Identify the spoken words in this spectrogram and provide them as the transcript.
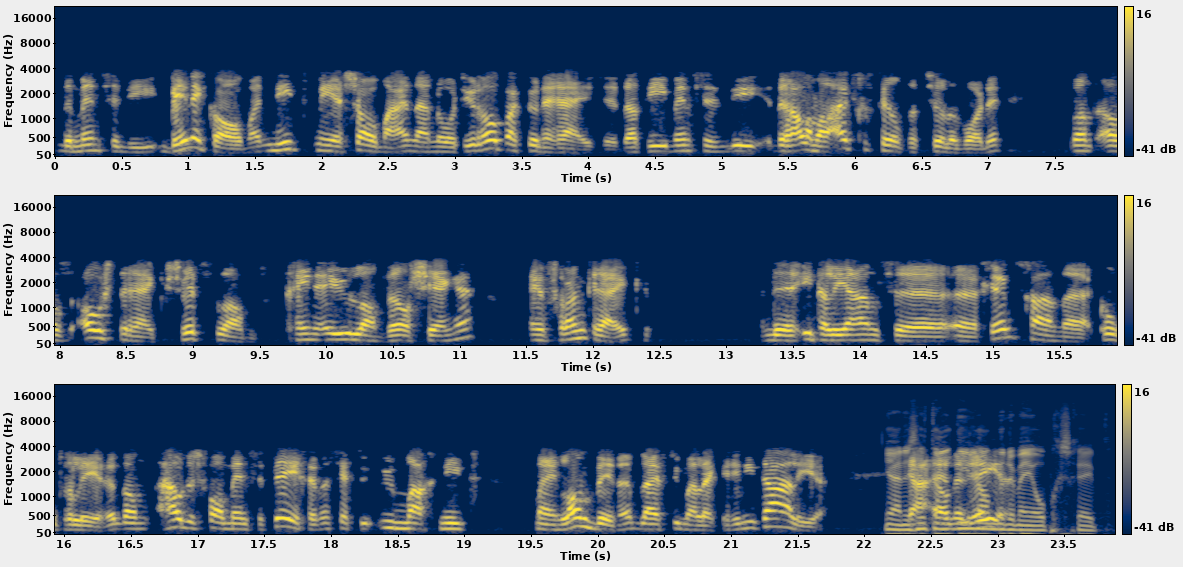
de mensen die binnenkomen niet meer zomaar naar Noord-Europa kunnen reizen. Dat die mensen die er allemaal uitgefilterd zullen worden. Want als Oostenrijk, Zwitserland, geen EU-land, wel Schengen. En Frankrijk de Italiaanse uh, grens gaan uh, controleren, dan houden ze gewoon mensen tegen. Dan zegt u, u mag niet mijn land binnen, blijft u maar lekker in Italië. Ja, dan ja, zitten al die landen ermee opgescheept.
